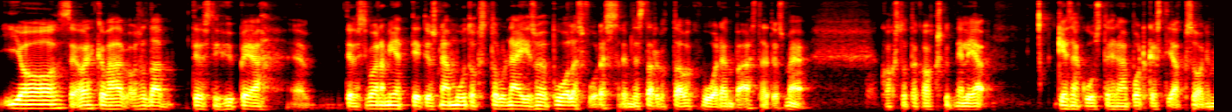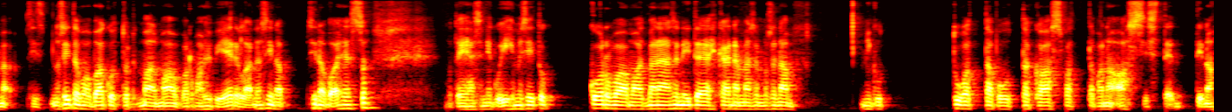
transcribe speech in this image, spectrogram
Joo, se on ehkä vähän osalta tietysti hypeä. Tietysti voidaan miettiä, että jos nämä muutokset on ollut näin isoja puolessa vuodessa, niin mitä se tarkoittaa vaikka vuoden päästä, että jos me 2024 kesäkuussa tehdään podcast-jaksoa, niin mä, siis, no siitä mä oon vakuuttunut, että maailma on varmaan hyvin erilainen siinä, siinä vaiheessa, mutta eihän se niin kuin ihmisiä tule korvaamaan, että mä näen sen itse ehkä enemmän semmoisena niin kuin tuottavuutta kasvattavana assistenttina.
